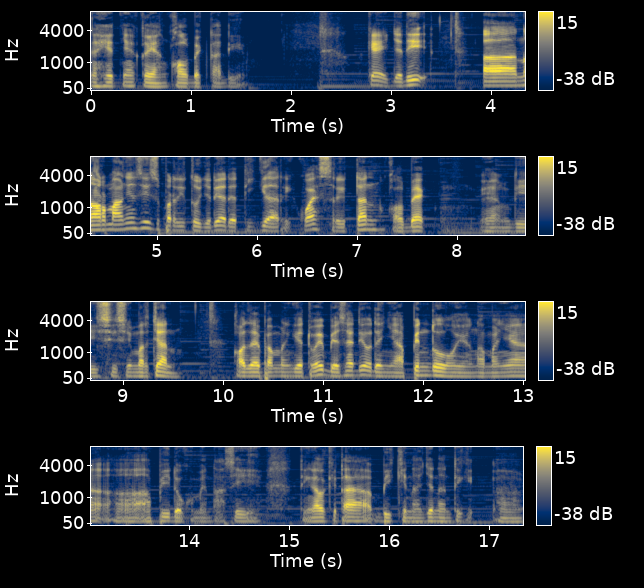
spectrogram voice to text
ngehitnya ke yang callback tadi. Oke, jadi uh, normalnya sih seperti itu. Jadi ada tiga request return callback yang di sisi merchant. Kalau dari payment gateway biasanya dia udah nyiapin tuh yang namanya uh, API dokumentasi. Tinggal kita bikin aja nanti uh,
